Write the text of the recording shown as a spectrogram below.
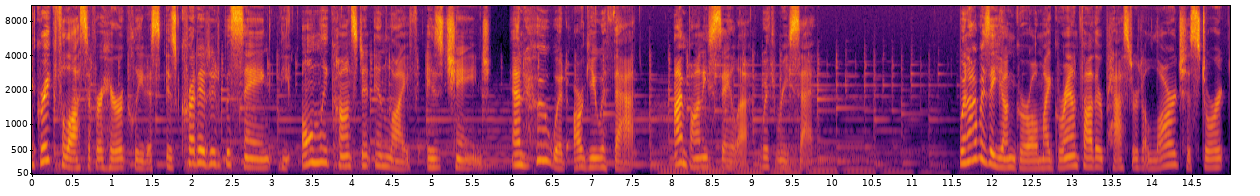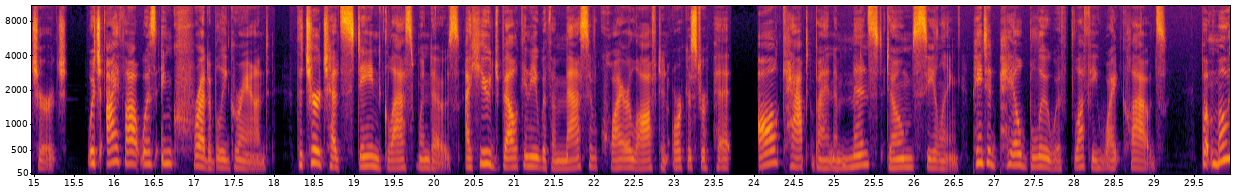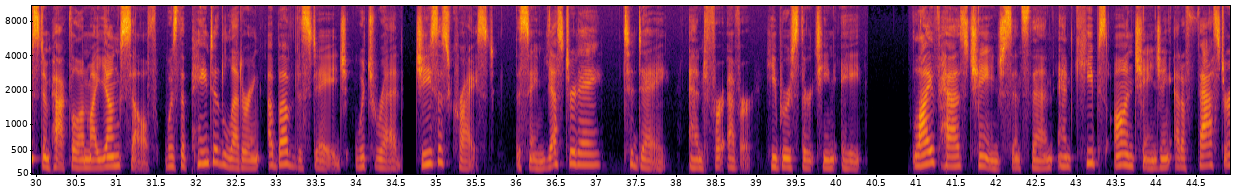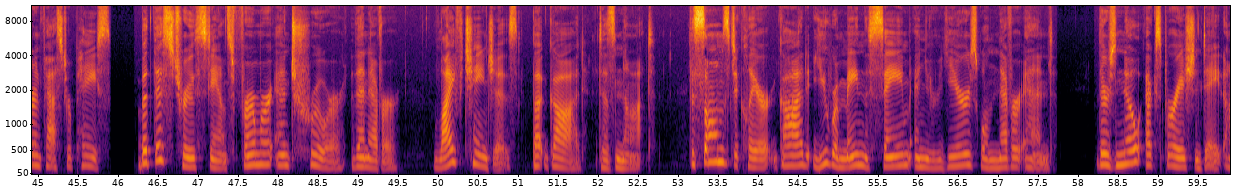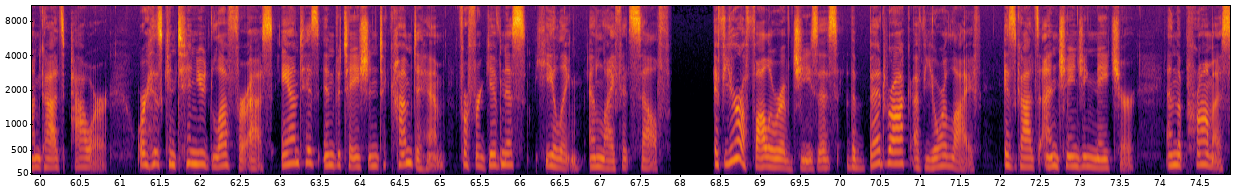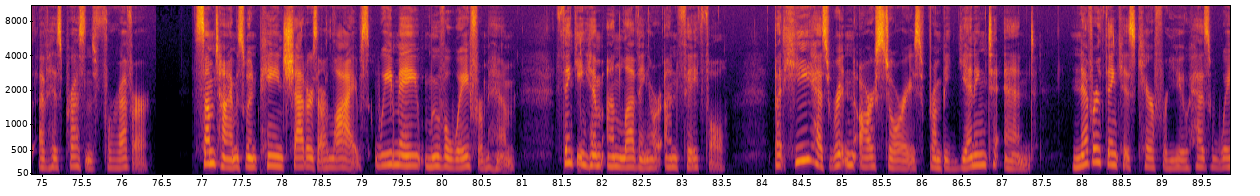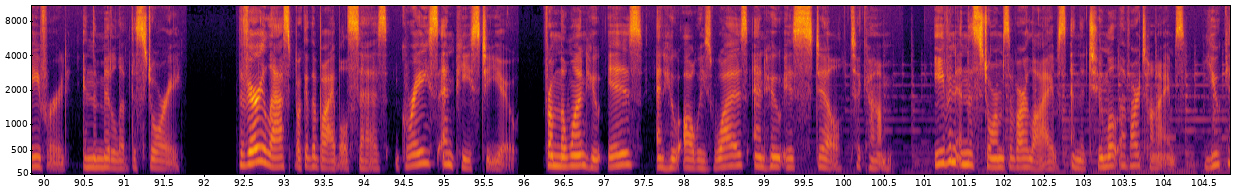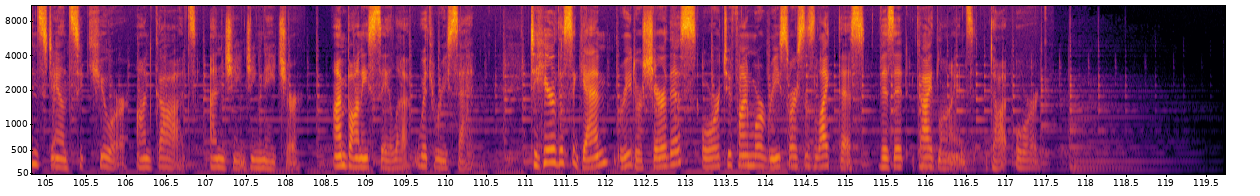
The Greek philosopher Heraclitus is credited with saying the only constant in life is change. And who would argue with that? I'm Bonnie Sala with Reset. When I was a young girl, my grandfather pastored a large historic church, which I thought was incredibly grand. The church had stained glass windows, a huge balcony with a massive choir loft and orchestra pit, all capped by an immense dome ceiling, painted pale blue with fluffy white clouds. But most impactful on my young self was the painted lettering above the stage, which read, Jesus Christ, the same yesterday, today, and forever. Hebrews 13 8. Life has changed since then and keeps on changing at a faster and faster pace. But this truth stands firmer and truer than ever. Life changes, but God does not. The Psalms declare, God, you remain the same and your years will never end. There's no expiration date on God's power or his continued love for us and his invitation to come to him for forgiveness, healing, and life itself. If you're a follower of Jesus, the bedrock of your life is God's unchanging nature and the promise of his presence forever. Sometimes, when pain shatters our lives, we may move away from him, thinking him unloving or unfaithful. But he has written our stories from beginning to end Never think his care for you has wavered in the middle of the story. The very last book of the Bible says, Grace and peace to you from the one who is, and who always was, and who is still to come. Even in the storms of our lives and the tumult of our times, you can stand secure on God's unchanging nature. I'm Bonnie Sala with Reset. To hear this again, read or share this, or to find more resources like this, visit guidelines.org.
